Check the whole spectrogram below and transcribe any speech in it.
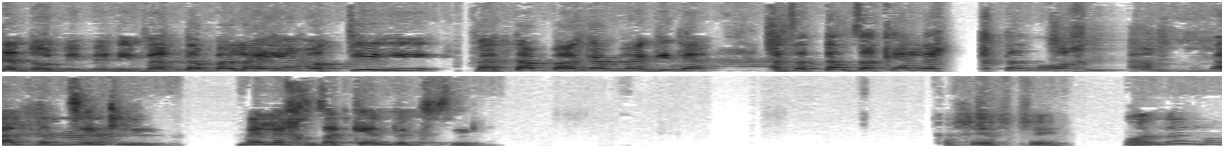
גדול ממני, ואתה בא להעיר אותי, ואתה בא גם להגיד, אז אתה זקן, לך תנוח גם, ואל תציק לי. מלך זקן וכסיל. כך יפה. הוא עונה לו,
